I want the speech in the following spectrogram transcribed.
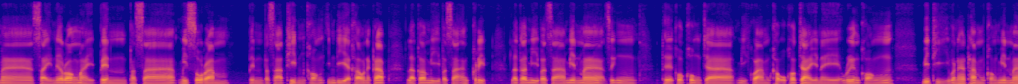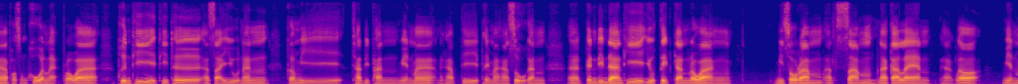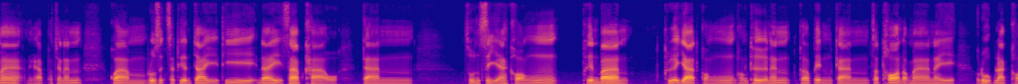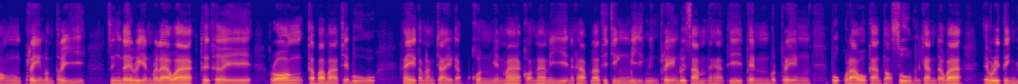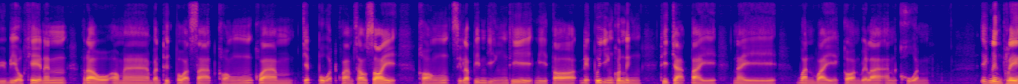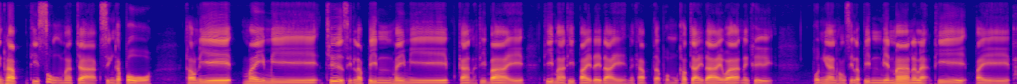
มาใส่เนื้อร้องใหม่เป็นภาษามิโซรัม เป็นภาษาถิ่นของอินเดียเขานะครับ แล้วก็มีภาษาอังกฤษ แล้วก็มีภาษาเมียนมาซึ่งเธอก็คงจะมีความเข้าอกเข้าใจในเรื่องของ วิถีวัฒนธรรมของเมียนมาพอสมควรแหละ เพราะว่าพื้นที่ที่เธออาศัยอยู่นั้นก็มีชาติพันธุ์เมียนมานะครับที่ไปมาหาสู่กันเเป็นดินแดนที่อยู่ติดกันระหว่างมิโซรัม อัสสัม นากาแลนด์แล้วเมียนมานะครับ เพราะฉะนั้นความรู้สึกสะเทือนใจที่ได้ทราบข่าวการสูญเสียของเพื่อนบ้าน เครือญาติของของเธอนั้นก็เป็นการสะท้อนออกมาในรูปลักษณ์ของเพลงดนตรี ซึ่งได้เรียนไว้แล้วว่า เธอเคยร้องกับบามาเจบู ให้กำลังใจกับคนเมียนมาก่อนหน้านี้นะครับแล้วที่จริงมีอีกหนึ่งเพลงด้วยซ้ำนะฮะที่เป็นบทเพลงปลุกเร้าการต่อสู้เหมือนกัน แต่ว่า Everything Will Be Okay นั้นเราเอามาบันทึกประวัติศาสตร์ของความเจ็บปวด ความเศร้าสร้อยของศิลปินหญิงที่มีต่อเด็กผู้หญิงคนหนึ่งที่จากไปในวันวัยก่อนเวลาอันควร อีกหนึ่งเพลงครับที่ส่งมาจากสิงคโปร์ คราวนี้ไม่มีชื่อศิลปินไม่มีการอธิบายที่มาที่ไปใด ๆนะครับ แต่ผมเข้าใจได้ว่านั่นคือผลงานของศิลปินเมียนมานั่นแหละที่ไป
